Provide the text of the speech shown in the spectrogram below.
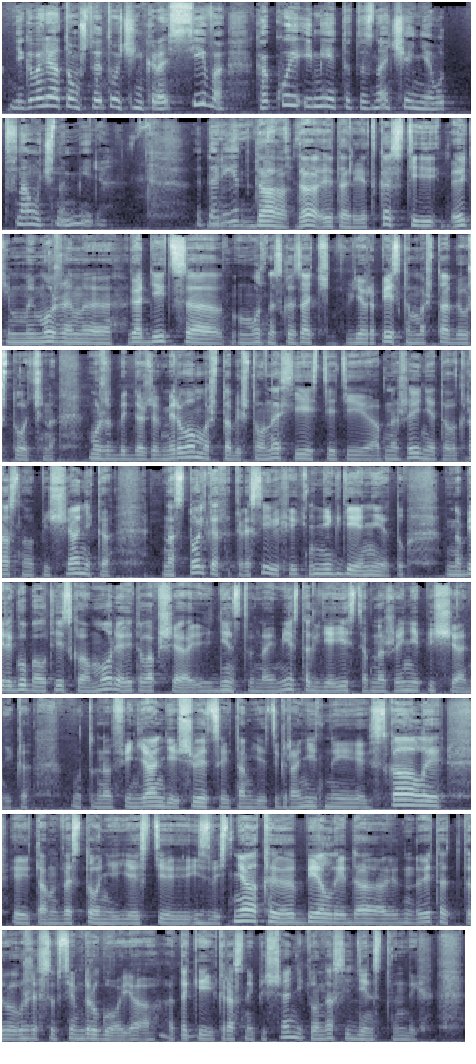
Не говоря о том, что это очень красиво, какое имеет это значение вот в научном мире? Это редкость? Да, да, это редкость, и этим мы можем э, гордиться, можно сказать, в европейском масштабе уж точно. Может быть, даже в мировом масштабе, что у нас есть эти обнажения этого красного песчаника, настолько красивых их нигде нету. На берегу Балтийского моря это вообще единственное место, где есть обнажение песчаника. Вот на Финляндии, Швеции там есть гранитные скалы, и там в Эстонии есть известняк белый, да, это уже совсем другое. А, а такие красные песчаники у нас единственные,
